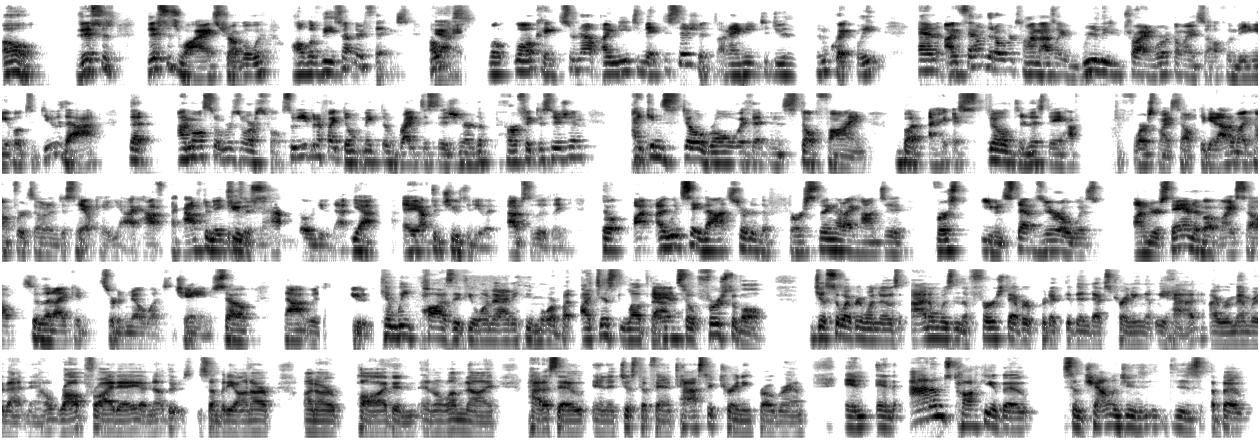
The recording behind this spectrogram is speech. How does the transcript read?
oh, this is this is why I struggle with all of these other things. Okay. Yes. Well, well, okay. So now I need to make decisions and I need to do them quickly. And I found that over time, as I really try and work on myself and being able to do that, that I'm also resourceful. So even if I don't make the right decision or the perfect decision, I can still roll with it and it's still fine. But I, I still to this day have to force myself to get out of my comfort zone and just say, okay, yeah, I have I have to make a decision. I have to go do that. Yeah. I have to choose to do it. Absolutely. So I, I would say that's sort of the first thing that I had to first, even step zero was understand about myself so that I could sort of know what to change. So that was huge. Can we pause if you want to add anything more? But I just love that. Yeah. So first of all, just so everyone knows, Adam was in the first ever predictive index training that we had. I remember that now. Rob Friday, another somebody on our on our pod and, and alumni, had us out, and it's just a fantastic training program. And and Adam's talking about some challenges about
